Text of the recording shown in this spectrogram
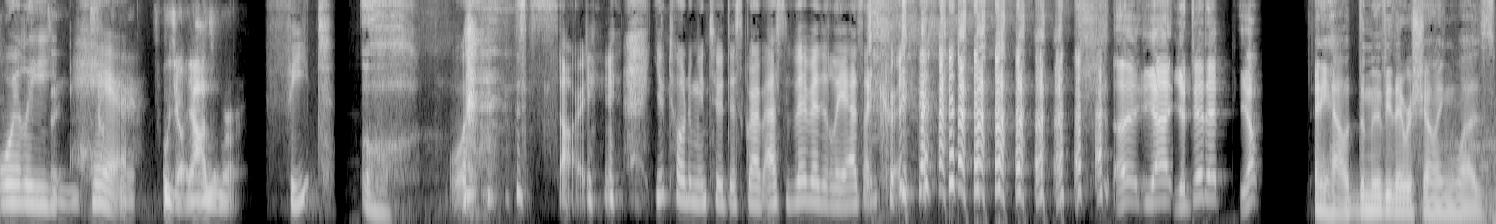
oily hair, feet. Oh. Sorry. You told me to describe as vividly as I could. uh, yeah, you did it. Yep. Anyhow, the movie they were showing was.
